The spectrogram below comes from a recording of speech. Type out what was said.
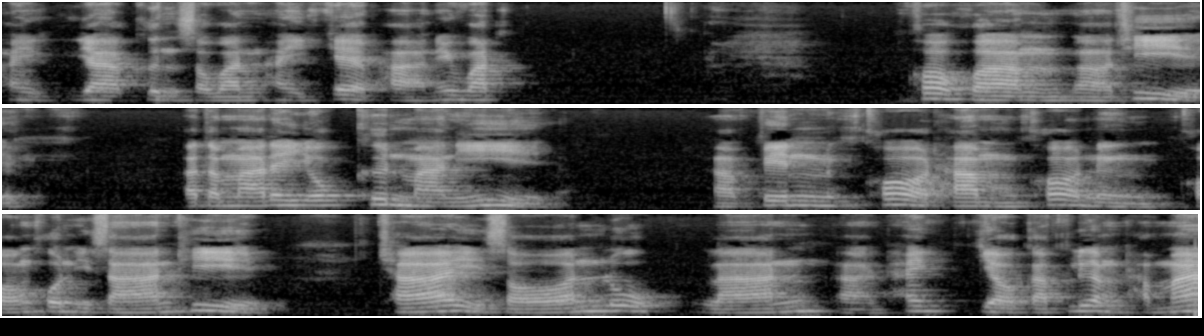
ให้อยากขึ้นสวรรค์ให้แก้ผ้าในวัด ข้อความที่อาตมาได้ยกขึ้นมานี้เป็นข้อธรรมข้อหนึ่งของคนอีสานที่ใช้สอนลูกหลานให้เกี่ยวกับเรื่องธรรมะ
